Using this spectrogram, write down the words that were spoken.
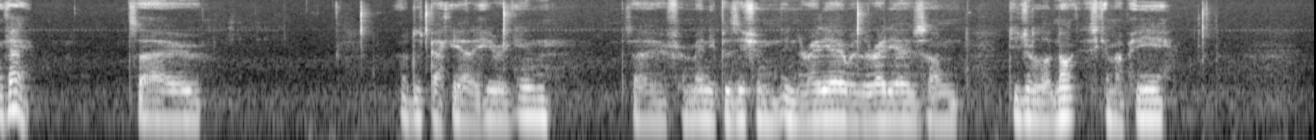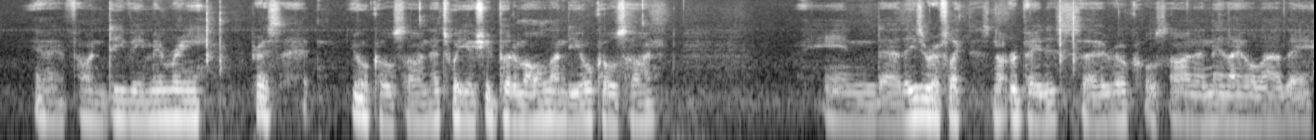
Okay. So I'll just back out of here again. So from any position in the radio whether the radio's on digital or not just come up here. You know, find DV memory press that your call sign. That's where you should put them all under your call sign. And uh, these are reflectors not repeaters so real call sign and there they all are there.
